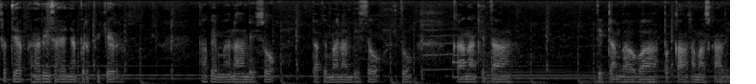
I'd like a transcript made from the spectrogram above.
Setiap hari saya hanya berpikir bagaimana besok bagaimana besok itu karena kita tidak bawa bekal sama sekali.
